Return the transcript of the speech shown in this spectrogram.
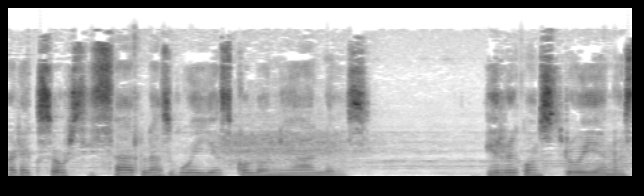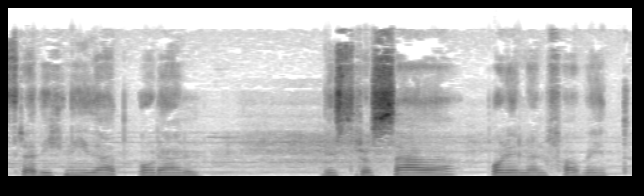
para exorcizar las huellas coloniales y reconstruye nuestra dignidad oral destrozada por el alfabeto.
